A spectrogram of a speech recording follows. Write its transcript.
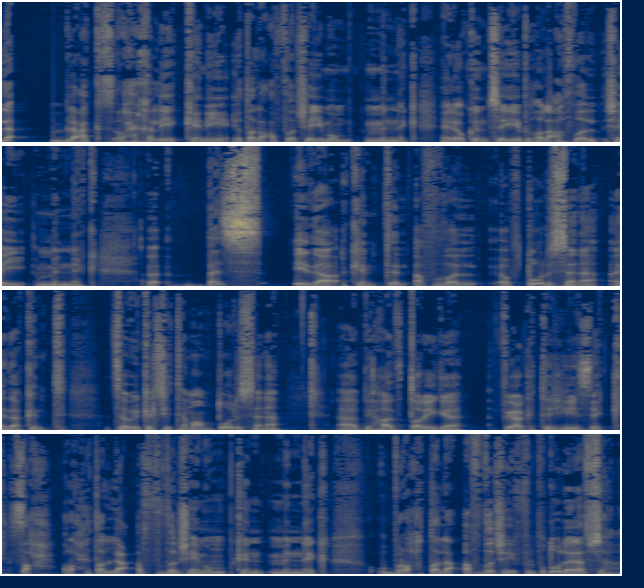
لا بالعكس راح يخليك يعني يطلع أفضل شيء منك. يعني لو كنت سيء بيطلع أفضل شيء منك. آه بس إذا كنت الأفضل في طول السنة إذا كنت تسوي كل شيء تمام طول السنة آه، بهذه الطريقة في وقت تجهيزك. صح راح يطلع أفضل شيء ممكن منك وراح تطلع أفضل شيء في البطولة نفسها.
